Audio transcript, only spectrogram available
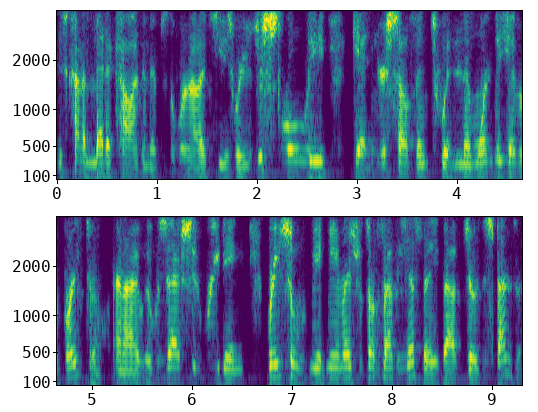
is kind of metacognitive, is the word I like to use, where you're just slowly getting yourself into it, and then one day you have a breakthrough. And I it was actually reading Rachel. Me, and Rachel talked about this yesterday about Joe Dispenza,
